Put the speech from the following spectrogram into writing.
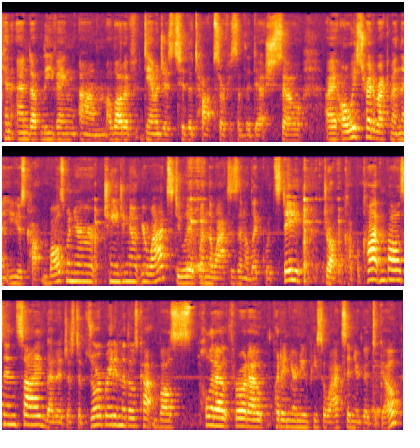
can end up leaving um, a lot of damages to the top surface of the dish. So I always try to recommend that you use cotton balls when you're changing out your wax. Do it when the wax is in a liquid state. Drop a couple cotton balls inside, let it just absorb right into those cotton balls, pull it out, throw it out, put in your new piece of wax and you're good to go.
